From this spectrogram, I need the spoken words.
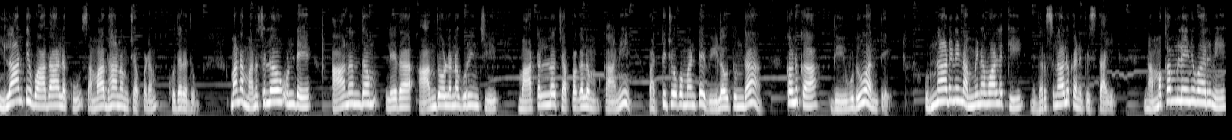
ఇలాంటి వాదాలకు సమాధానం చెప్పడం కుదరదు. మన మనసులో ఉండే ఆనందం లేదా ఆందోళన గురించి మాటల్లో చెప్పగలం కానీ పట్టి చూపమంటే వీలవుతుందా? కనుక దేవుడు అంతే. ఉన్నాడని నమ్మిన వాళ్ళకి నిదర్శనాలు కనిపిస్తాయి. నమ్మకం లేని వారిని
